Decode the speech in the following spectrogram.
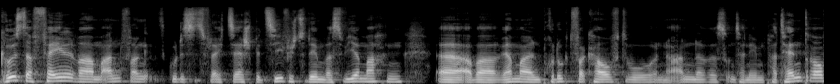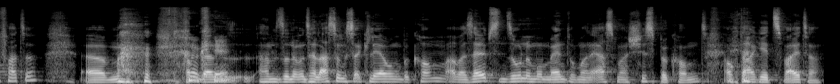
größter Fail war am Anfang, gut, ist jetzt vielleicht sehr spezifisch zu dem, was wir machen, äh, aber wir haben mal ein Produkt verkauft, wo ein anderes Unternehmen Patent drauf hatte, ähm, haben okay. dann haben so eine Unterlassungserklärung bekommen, aber selbst in so einem Moment, wo man erstmal Schiss bekommt, auch da geht's weiter.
